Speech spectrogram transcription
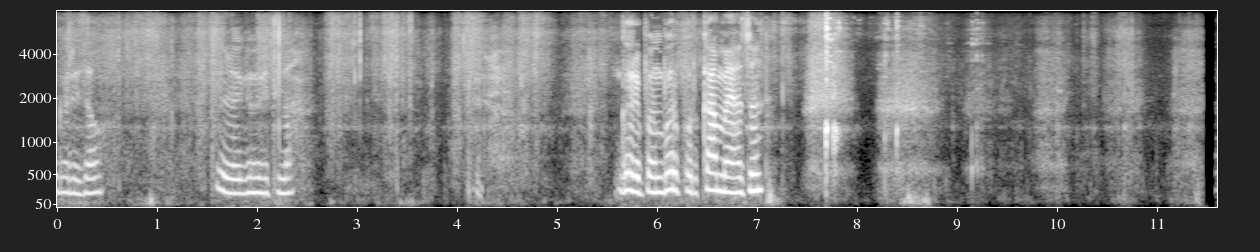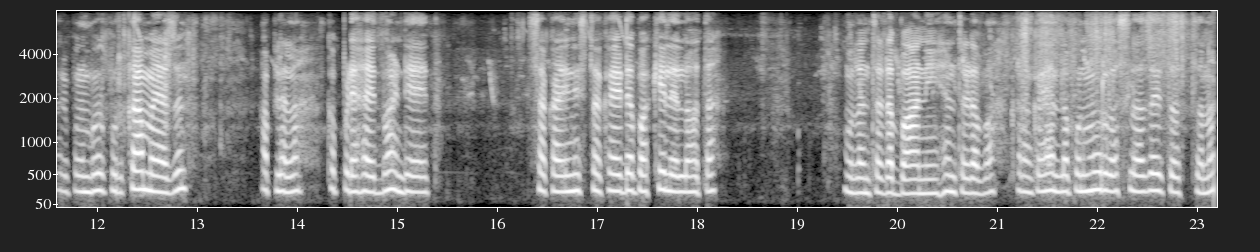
घरी जाऊ. वेळ घेऊ घरी पण भरपूर काम आहे अजून. घरी पण भरपूर काम आहे अजून. आपल्याला कपडे आहेत भांडे आहेत. सकाळी नुसता काही डबा केलेला होता. मुलांचा डबा आणि ह्यांचा डबा. कारण का ह्यांना पण मुरगासला जायचं असतं ना.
